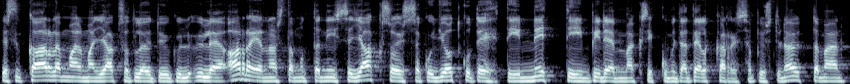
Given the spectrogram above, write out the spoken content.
Ja sitten Kaarlen maailman jaksot löytyy kyllä Yle Areenasta, mutta niissä jaksoissa, kun jotkut tehtiin nettiin pidemmäksi kuin mitä telkkarissa pystyi näyttämään,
